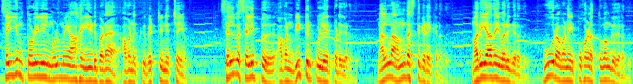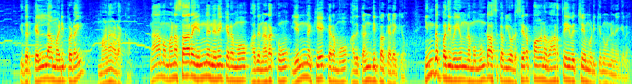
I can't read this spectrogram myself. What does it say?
செய்யும் தொழிலில் முழுமையாக ஈடுபட அவனுக்கு வெற்றி நிச்சயம். செல்வ செழிப்பு அவன் வீட்டிற்குள் ஏற்படுகிறது. நல்ல அந்தஸ்து கிடைக்கிறது. மரியாதை வருகிறது. ஊர் அவனை புகழ துவங்குகிறது. இதற்கெல்லாம் அடிப்படை மன அடக்கம். நாம மனசார என்ன நினைக்கிறோமோ அது நடக்கும் என்ன கேட்குறோமோ அது கண்டிப்பாக கிடைக்கும். இந்த பதிவையும் நம்ம முண்டாசு கவியோட சிறப்பான வார்த்தையை வச்சே முடிக்கணும்னு நினைக்கிறேன்.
